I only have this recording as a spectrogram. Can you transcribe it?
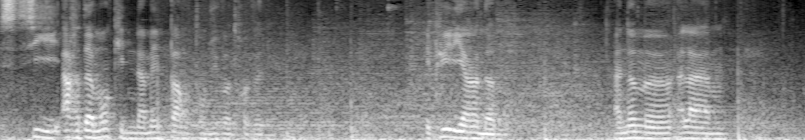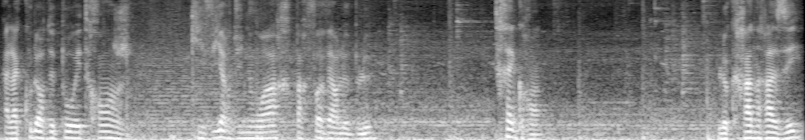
si ardemment qu'il n'a même pas entendu votre venue. Et puis il y a un homme. Un homme euh, à la couleur de peau étrange qui vire du noir parfois vers le bleu. Très grand. Le crâne rasé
